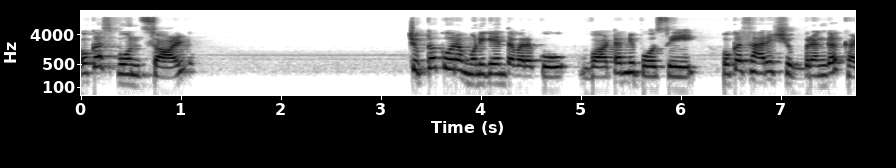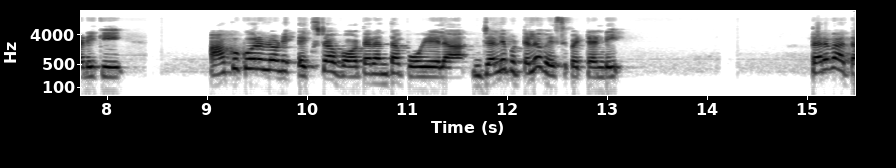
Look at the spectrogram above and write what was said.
ఒక స్పూన్ సాల్ట్ చుక్క కూర మునిగేంత వరకు వాటర్ని పోసి ఒకసారి శుభ్రంగా కడిగి ఆకుకూరలోని ఎక్స్ట్రా వాటర్ అంతా పోయేలా జల్లిబుట్టలో వేసి పెట్టండి. తర్వాత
